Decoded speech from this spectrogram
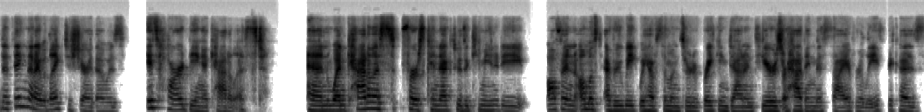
The thing that I would like to share, though, is it's hard being a catalyst. And when catalysts first connect with the community, often almost every week we have someone sort of breaking down in tears or having this sigh of relief because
